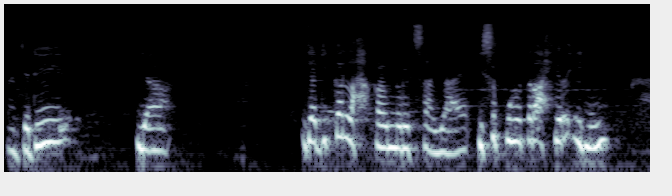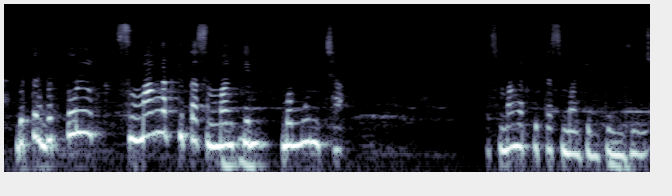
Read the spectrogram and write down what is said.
Nah, jadi ya jadikanlah kalau menurut saya di 10 terakhir ini betul-betul semangat kita semakin memuncak. Semangat kita semakin tinggi.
